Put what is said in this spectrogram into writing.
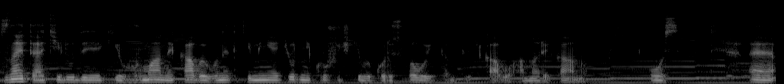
Знаєте, а ті люди, які гурмани кави, вони такі мініатюрні кружечки використовують, там п'ють каву американу. Ось. Е,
